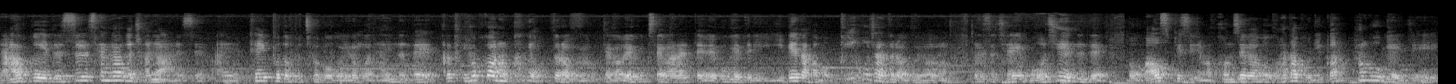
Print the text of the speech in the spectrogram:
양압기를 쓸 생각은 전혀 안 했어요. 아예 테이프도 붙여보고 이런 거 다 했는데 그렇게 효과는 크게 없더라고요. 제가 외국 생활할 때 외국 애들이 입에다가 뭐 끼고 자더라고요. 그래서 제게 뭐지 했는데 뭐 마우스피스 이제 막 검색해보고 하다 보니까 한국에 이제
